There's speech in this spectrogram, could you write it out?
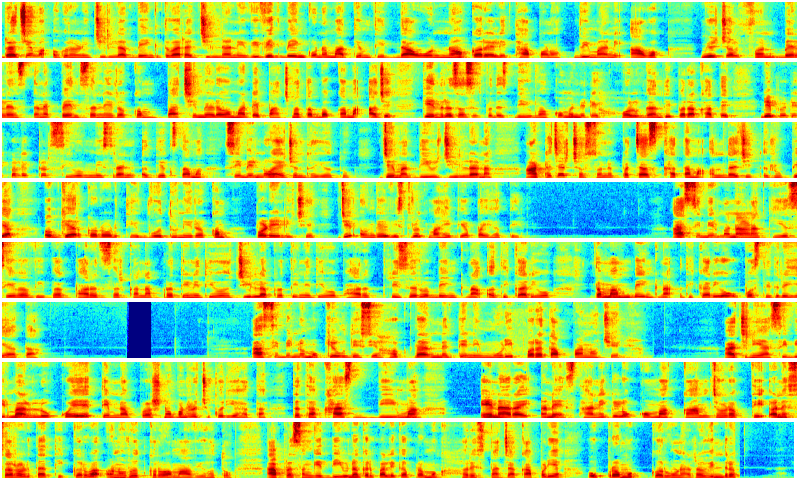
રાજ્યમાં અગ્રણી જિલ્લા બેંક દ્વારા જિલ્લાની વિવિધ બેંકોના માધ્યમથી દાવો ન કરેલી થાપણો, વીમાની આવક મ્યુચ્યુઅલ ફંડ, બેલેન્સ અને પેન્શનની રકમ પાછી મેળવવા માટે પાંચમા તબક્કામાં આજે કેન્દ્ર શાસિત પ્રદેશ દીવમાં કોમ્યુનિટી હોલ ગાંધીપરા ખાતે ડેપ્યુટી કલેક્ટર શિવમ મિશ્રાની અધ્યક્ષતામાં શિબિરનું આયોજન થયું હતું, જેમાં દીવ જિલ્લાના આઠ હજાર છસો ને પચાસ ખાતામાં અંદાજિત રૂપિયા અગિયાર કરોડથી વધુની રકમ પડેલી છે, જે અંગે વિસ્તૃત માહિતી અપાઈ હતી. આ શિબિરમાં નાણાકીય સેવા વિભાગ, ભારત સરકારના પ્રતિનિધિઓ, જિલ્લા પ્રતિનિધિઓ, ભારત રિઝર્વ બેંકના અધિકારીઓ, તમામ બેંકના અધિકારીઓ ઉપસ્થિત રહ્યા હતા. આ શિબિરનો મુખ્ય ઉદ્દેશ્ય હકદારને તેની મૂડી પરત આપવાનો છે. આજની આ શિબિરમાં લોકોએ તેમના પ્રશ્નો પણ રજૂ કર્યા હતા તથા ખાસ દીવમાં એનઆરઆઈ અને સ્થાનિક લોકોમાં કામ ઝડપથી અને સરળતાથી કરવા અનુરોધ કરવામાં આવ્યો હતો. આ પ્રસંગે દીવ નગરપાલિકા પ્રમુખ હરેશ પાંચા કાપડિયા, ઉપપ્રમુખ કરુણા રવિન્દ્ર,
